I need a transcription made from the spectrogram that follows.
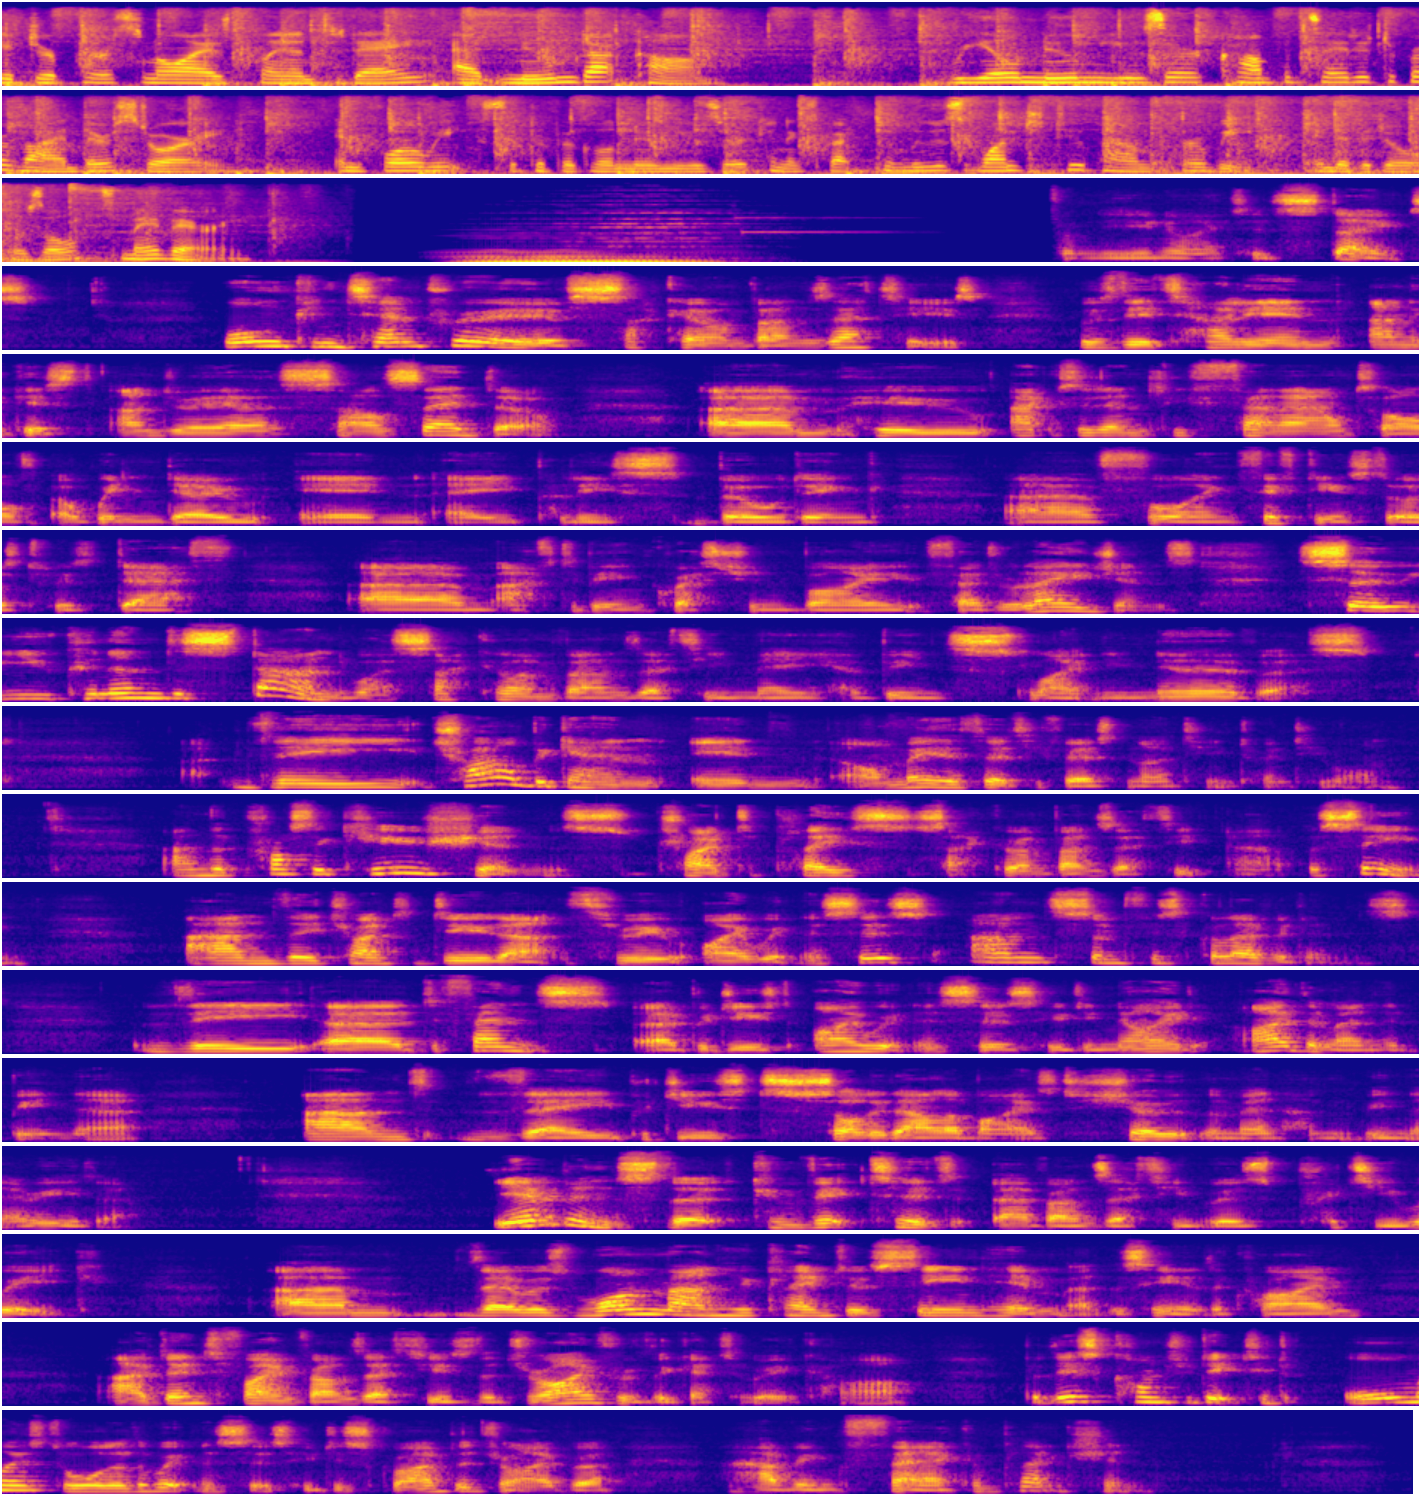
Get your personalized plan today at Noom.com. Real Noom user compensated to provide their story. In four weeks, the typical Noom user can expect to lose one to two pounds per week. Individual results may vary. from the United States. One contemporary of Sacco and Vanzetti's was the Italian anarchist Andrea Salsedo, um, who accidentally fell out of a window in a police building, uh, falling 15 stories to his death um, after being questioned by federal agents. So you can understand why Sacco and Vanzetti may have been slightly nervous. The trial began in on May the 31st, 1921 and the prosecutions tried to place Sacco and Vanzetti at the scene, and they tried to do that through eyewitnesses and some physical evidence. The uh, defence uh, produced eyewitnesses who denied either man had been there, and they produced solid alibis to show that the men hadn't been there either. The evidence that convicted uh, Vanzetti was pretty weak. Um, there was one man who claimed to have seen him at the scene of the crime, identifying Vanzetti as the driver of the getaway car, but this contradicted almost all other witnesses who described the driver having fair complexion.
